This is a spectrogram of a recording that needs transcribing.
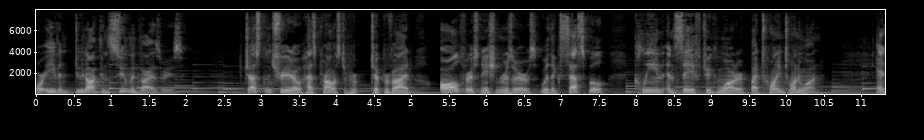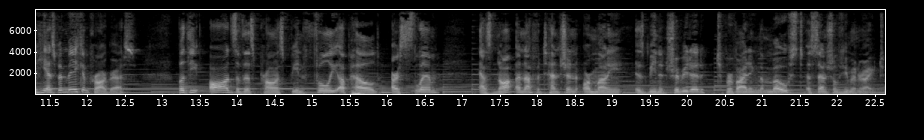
or even do not consume advisories. Justin Trudeau has promised to, to provide all First Nation reserves with accessible, clean, and safe drinking water by 2021. And he has been making progress, but the odds of this promise being fully upheld are slim as not enough attention or money is being attributed to providing the most essential human right.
